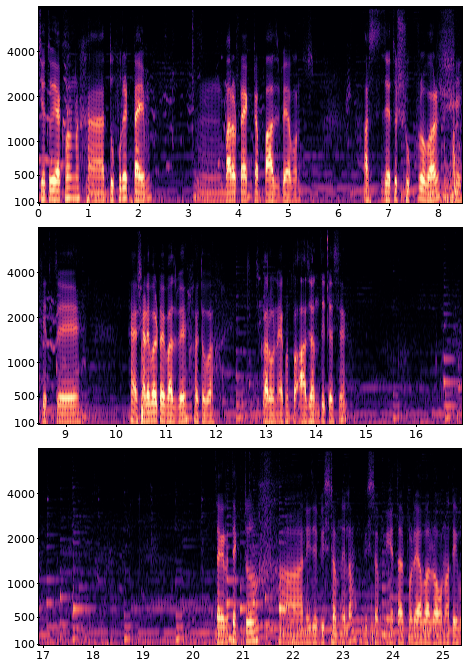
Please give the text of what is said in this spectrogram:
যেহেতু এখন দুপুরের টাইম বারোটা একটা বাজবে এমন। আজ যেহেতু শুক্রবার সেই ক্ষেত্রে হ্যাঁ সাড়ে বারোটায় বাজবে হয়তোবা। কারণ এখন তো আজান দিতেছে। জায়গাটাতে একটু নিজে বিশ্রাম নিলাম। বিশ্রাম নিয়ে তারপরে আবার রওনা দেব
